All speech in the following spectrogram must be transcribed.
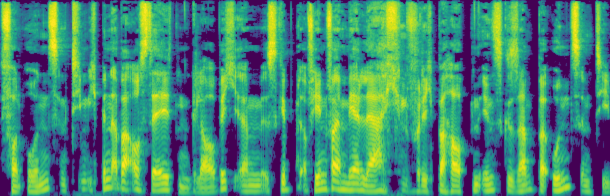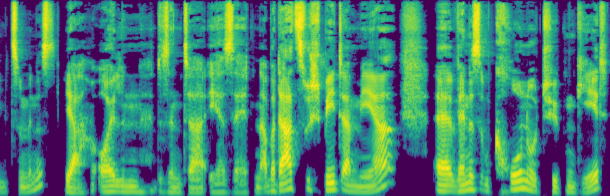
von uns im Team. Ich bin aber auch selten, glaube ich. Ähm, es gibt auf jeden Fall mehr Lerchen, würde ich behaupten, insgesamt bei uns im Team zumindest. Ja, Eulen sind da eher selten. Aber dazu später mehr, äh, wenn es um Chronotypen geht.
